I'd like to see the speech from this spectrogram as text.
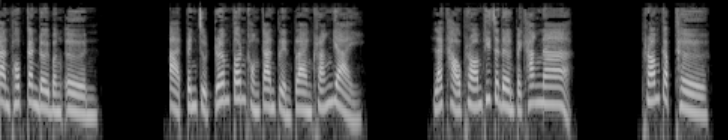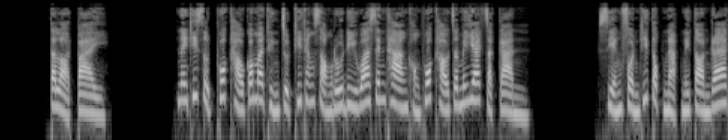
การพบกันโดยบังเอิญ อาจเป็นจุดเริ่มต้นของการเปลี่ยนแปลงครั้งใหญ่ และเขาพร้อมที่จะเดินไปข้างหน้า พร้อมกับเธอ ตลอดไป ในที่สุดพวกเขาก็มาถึงจุดที่ทั้งสองรู้ดีว่าเส้นทางของพวกเขาจะไม่แยกจากกัน เสียงฝนที่ตกหนักในตอนแรก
